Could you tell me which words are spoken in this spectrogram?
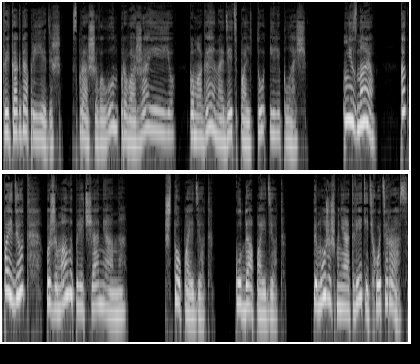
«Ты когда приедешь?» — спрашивал он, провожая ее, помогая надеть пальто или плащ. «Не знаю. Как пойдет?» — пожимала плечами она. «Что пойдет? Куда пойдет? Ты можешь мне ответить хоть раз?»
